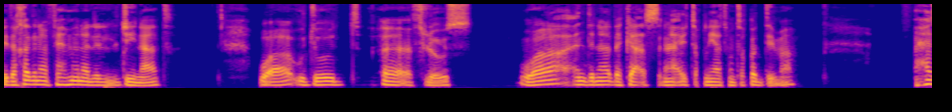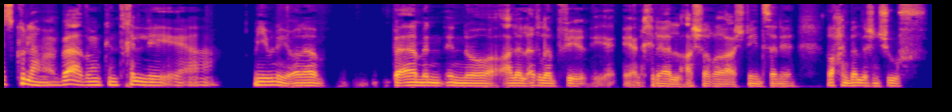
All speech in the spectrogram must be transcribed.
فاذا أخذنا فهمنا للجينات ووجود آه، فلوس وعندنا ذكاء اصطناعي وتقنيات متقدمة أحس كلها مع بعض ممكن تخلي آه، 100% أنا بآمن إنه على الأغلب في يعني خلال 10 20 سنة راح نبلش نشوف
